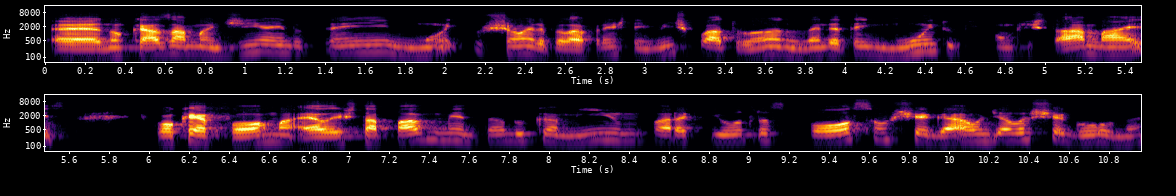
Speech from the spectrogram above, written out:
É, no caso, a Amandinha ainda tem muito chão ainda pela frente, tem 24 anos, ainda tem muito que conquistar, mas, de qualquer forma, ela está pavimentando o caminho para que outras possam chegar onde ela chegou. Né?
